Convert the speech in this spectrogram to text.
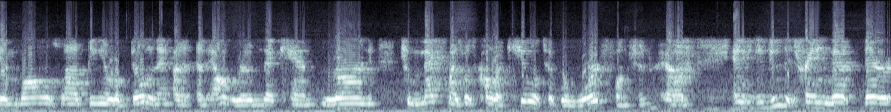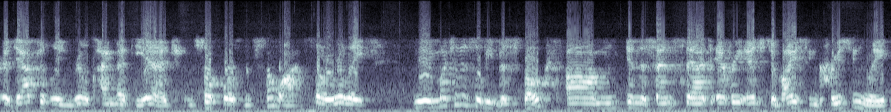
involves uh, being able to build an, uh, an, algorithm that can learn to maximize what's called a cumulative reward function, um, and to do the training that they're adaptively in real time at the edge, and so forth and so on. So really, much of this will be bespoke um, in the sense that every edge device increasingly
